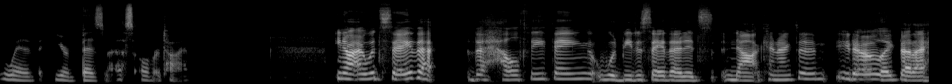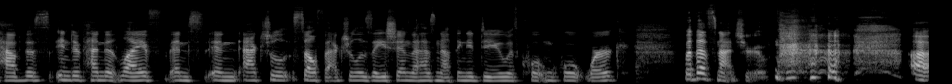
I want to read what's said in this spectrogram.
with your business over time? You know, I would say that the healthy thing would be to say that it's not connected you know like that i have this independent life and and actual self actualization that has nothing to do with quote unquote work but that's not true. Uh,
